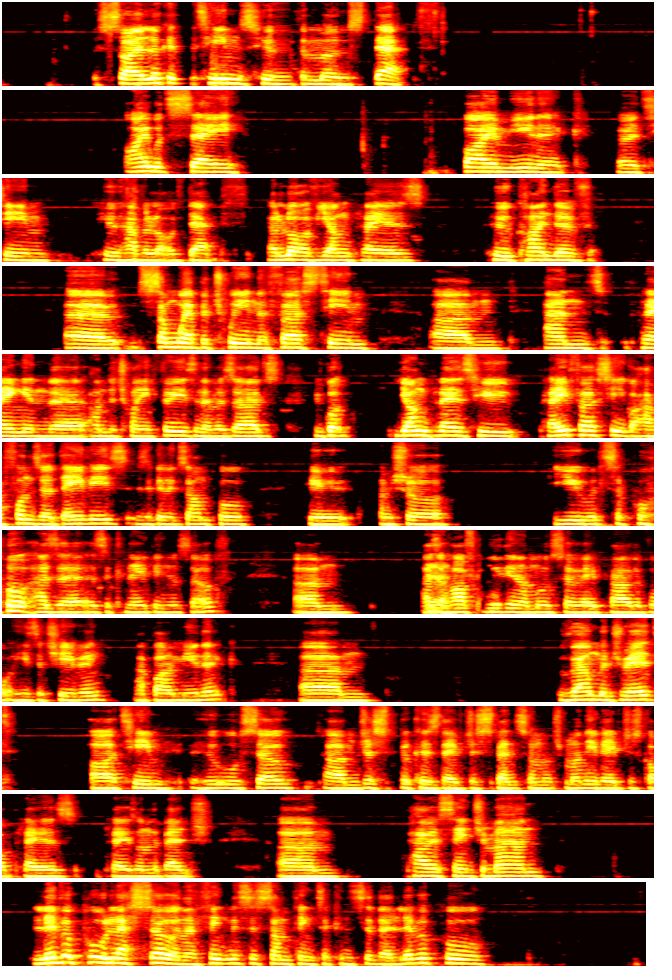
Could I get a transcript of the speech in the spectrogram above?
so I look at teams who have the most depth. I would say Bayern Munich are a team who have a lot of depth, a lot of young players who kind of uh, somewhere between the first team um, and playing in the under 23s and the reserves. You've got young players who play first team. You've got Alphonso Davies is a good example, who I'm sure you would support as a as a Canadian yourself. Um, as yeah. a half Canadian, I'm also very proud of what he's achieving at Bayern Munich. Um, Real Madrid a team who also, um, just because they've just spent so much money, they've just got players players on the bench. Um, Paris Saint Germain, Liverpool less so, and I think this is something to consider. Liverpool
